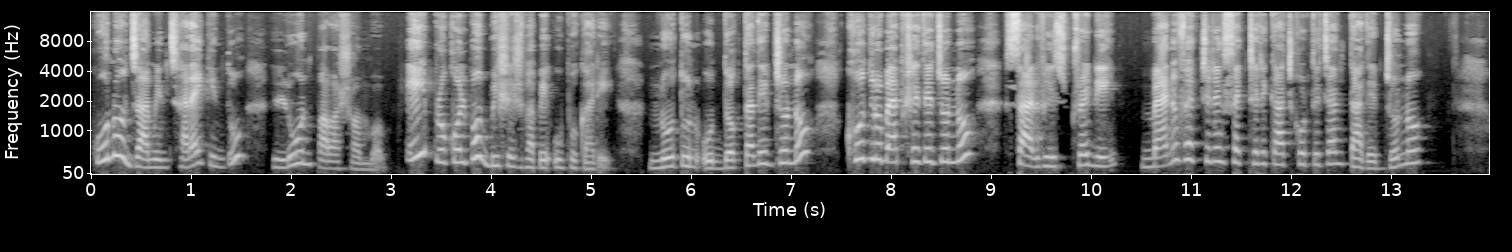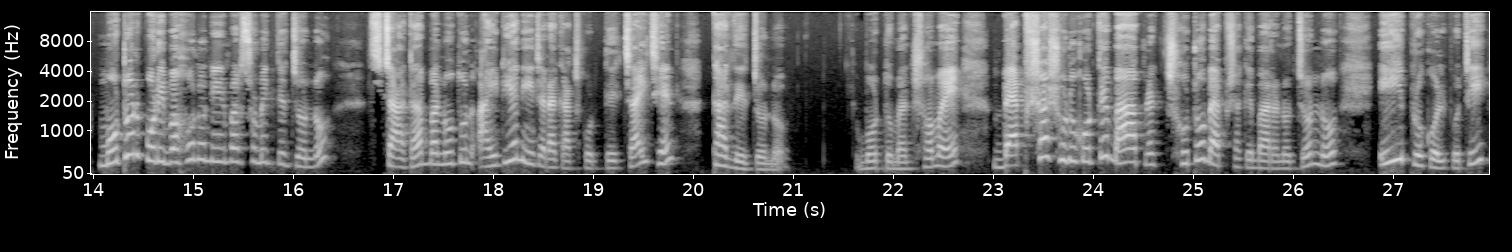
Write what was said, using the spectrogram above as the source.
কোনো জামিন ছাড়াই কিন্তু লোন পাওয়া সম্ভব। এই প্রকল্প বিশেষভাবে উপকারী। নতুন উদ্যোক্তাদের জন্য, ক্ষুদ্র ব্যবসায়ীদের জন্য সার্ভিস ট্রেডিং ম্যানুফ্যাকচারিং সেক্টরে কাজ করতে চান তাদের জন্য, মোটর পরিবহন ও নির্মাণ শ্রমিকদের জন্য স্টার্ট বা নতুন আইডিয়া নিয়ে যারা কাজ করতে চাইছেন তাদের জন্য। বর্তমান সময়ে ব্যবসা শুরু করতে বা আপনার ছোট ব্যবসাকে বাড়ানোর জন্য এই প্রকল্পটি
